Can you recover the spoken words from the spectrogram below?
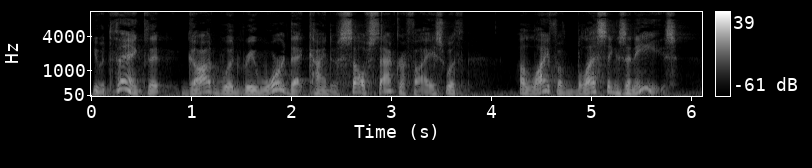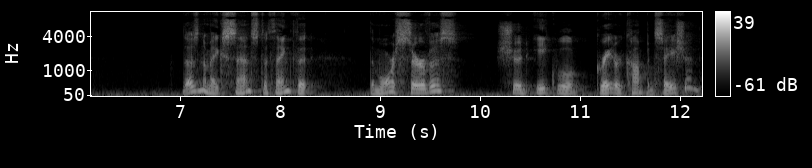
You would think that God would reward that kind of self sacrifice with a life of blessings and ease. Doesn't it make sense to think that the more service should equal greater compensation?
